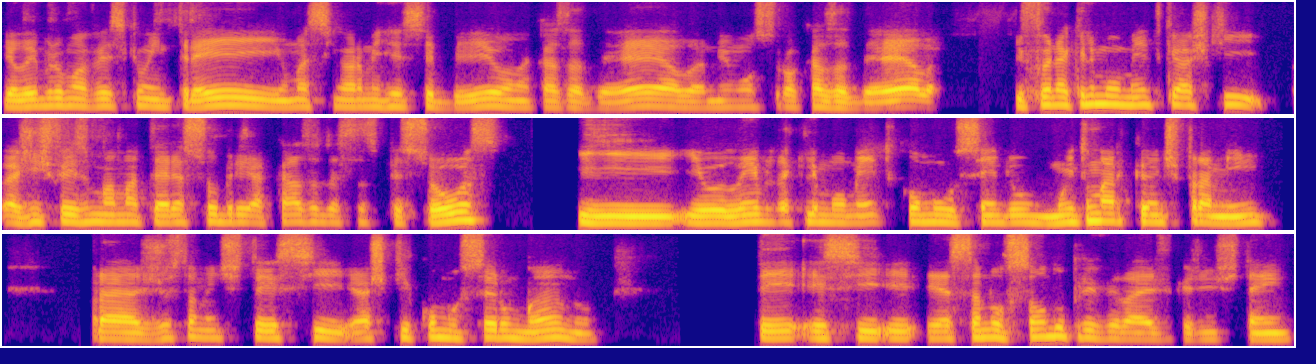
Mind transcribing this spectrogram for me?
Eu lembro uma vez que eu entrei, uma senhora me recebeu na casa dela, me mostrou a casa dela, e foi naquele momento que eu acho que a gente fez uma matéria sobre a casa dessas pessoas, e eu lembro daquele momento como sendo muito marcante para mim, para justamente ter esse, acho que como ser humano, ter esse essa noção do privilégio que a gente tem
